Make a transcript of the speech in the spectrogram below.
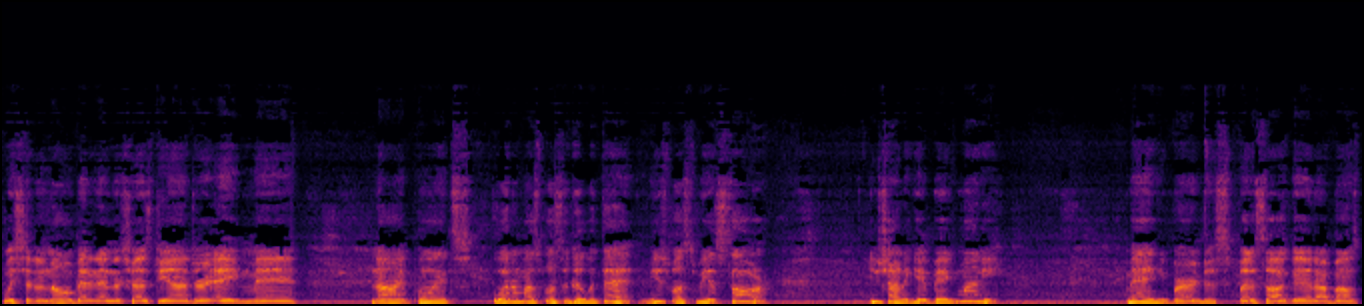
We should have known better than to trust DeAndre Ayton, man. Nine points. What am I supposed to do with that? You're supposed to be a star. You trying to get big money. Man, you burned us. But it's all good. I bounced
